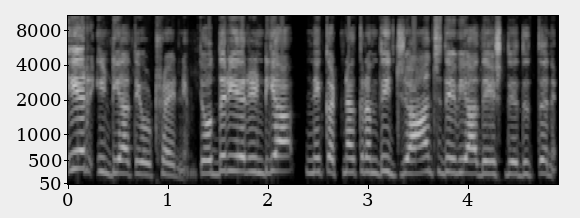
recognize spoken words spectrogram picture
에ਅਰ ਇੰਡੀਆ ਤੇ ਉੱਠ ਰਹੇ ਨੇ ਤੇ ਉਧਰ 에ਅਰ ਇੰਡੀਆ ਨੇ ਘਟਨਾਕ੍ਰਮ ਦੀ ਜਾਂਚ ਦੇ ਵੀ ਆਦੇਸ਼ ਦੇ ਦਿੱਤੇ ਨੇ।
